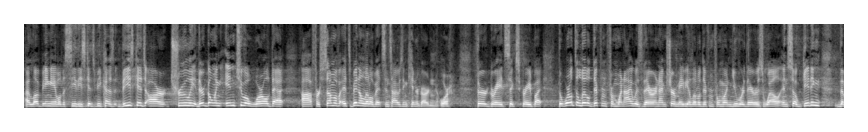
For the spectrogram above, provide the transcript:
I love being able to see these kids because these kids are truly, they're going into a world that uh, for some of, it's been a little bit since I was in kindergarten or third grade, sixth grade, but the world's a little different from when I was there, and I'm sure maybe a little different from when you were there as well. And so getting the,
